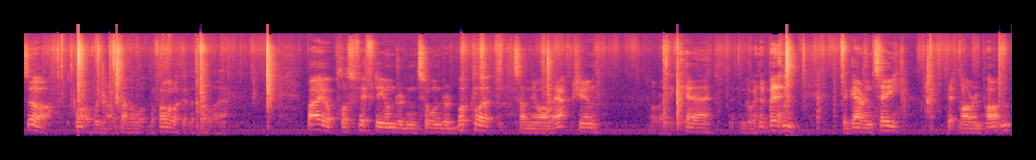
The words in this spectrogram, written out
So what have we got? Let's have a look before look at the filter Bio plus 50, 100 and 200 booklet. Telling you all the action. Don't really care. It can go in a bin. The guarantee. A bit more important.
